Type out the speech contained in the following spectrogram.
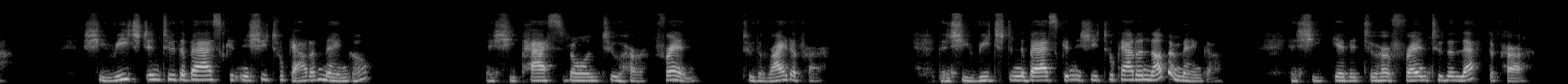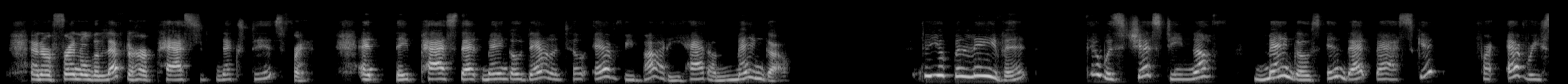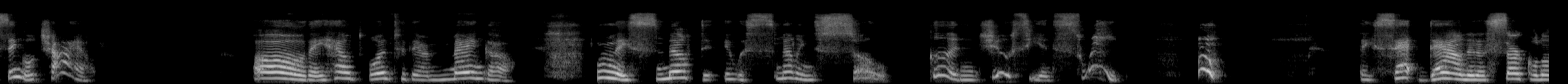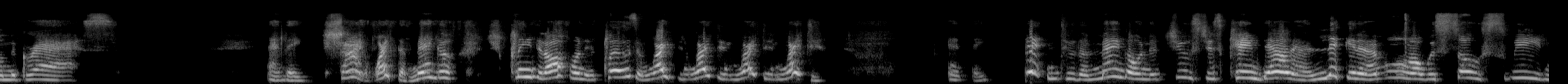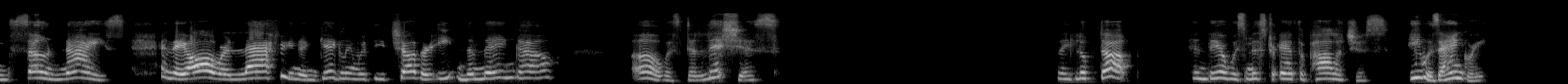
she reached into the basket and she took out a mango and she passed it on to her friend to the right of her. Then she reached in the basket and she took out another mango and she gave it to her friend to the left of her. And her friend on the left of her passed it next to his friend. And they passed that mango down until everybody had a mango. Do you believe it? There was just enough mangoes in that basket for every single child. Oh, they held on to their mango. Mm, they smelt it. It was smelling so good and juicy and sweet. Mm. They sat down in a circle on the grass and they shined, wiped the mango, cleaned it off on their clothes and wiped it, wiped it, and wiped it, and wiped it. And they bit into the mango and the juice just came down and licking it. Oh, it was so sweet and so nice. And they all were laughing and giggling with each other, eating the mango. Oh, it was delicious. They looked up and there was Mr. Anthropologist. He was angry.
